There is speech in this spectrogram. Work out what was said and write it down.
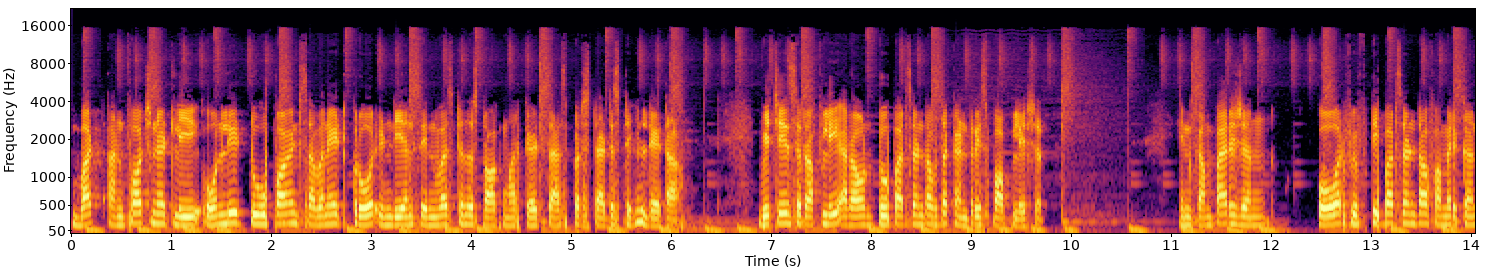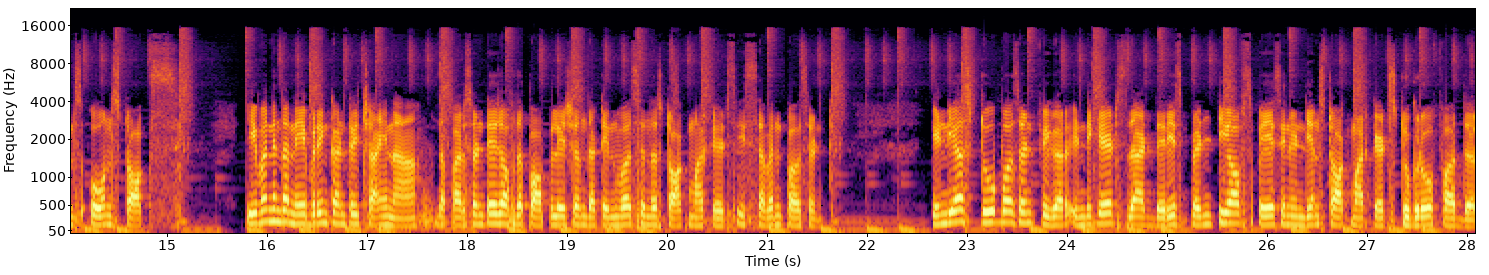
But unfortunately, only 2.78 crore Indians invest in the stock markets as per statistical data, which is roughly around 2% of the country's population. In comparison, over 50% of Americans own stocks. Even in the neighboring country China, the percentage of the population that invests in the stock markets is 7%. India's 2% figure indicates that there is plenty of space in Indian stock markets to grow further.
